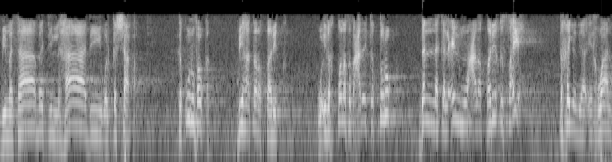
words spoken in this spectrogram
بمثابة الهادي والكشافة تكون فوقك. بها ترى الطريق. وإذا اختلطت عليك الطرق دلك العلم على الطريق الصحيح. تخيل يا إخوان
